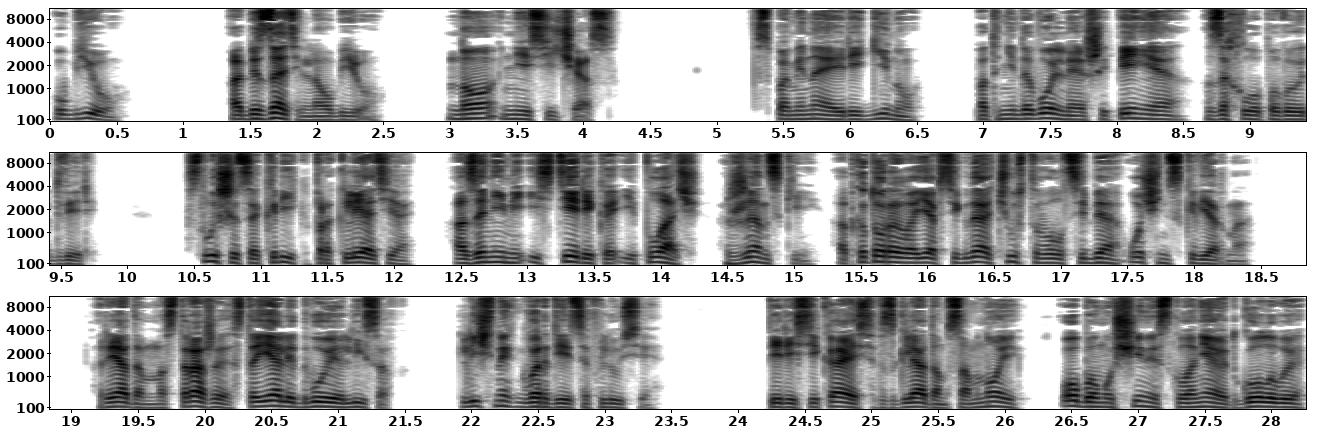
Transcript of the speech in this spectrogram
Убью. Обязательно убью. Но не сейчас. Вспоминая Регину, под недовольное шипение захлопываю дверь. Слышится крик проклятия, а за ними истерика и плач, женский, от которого я всегда чувствовал себя очень скверно. Рядом на страже стояли двое лисов, личных гвардейцев Люси. Пересекаясь взглядом со мной, оба мужчины склоняют головы,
